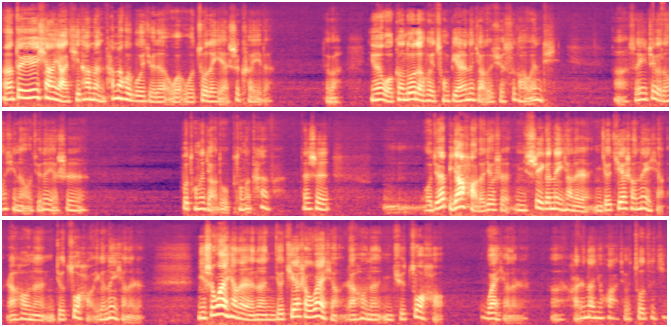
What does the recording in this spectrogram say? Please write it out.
啊，对于像雅琪他们，他们会不会觉得我我做的也是可以的，对吧？因为我更多的会从别人的角度去思考问题，啊，所以这个东西呢，我觉得也是不同的角度、不同的看法。但是，嗯，我觉得比较好的就是，你是一个内向的人，你就接受内向，然后呢，你就做好一个内向的人；你是外向的人呢，你就接受外向，然后呢，你去做好外向的人。啊，还是那句话，就做自己。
